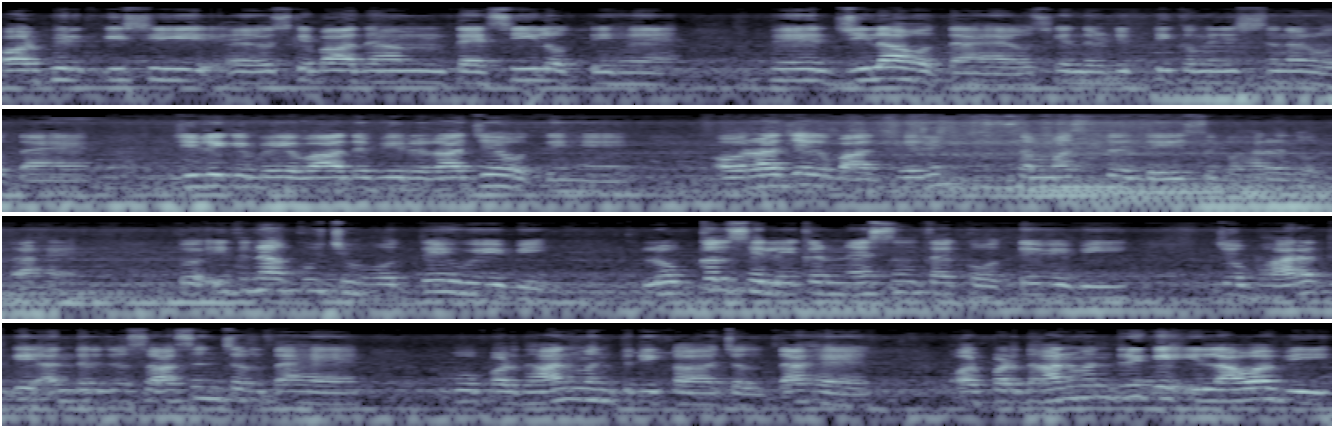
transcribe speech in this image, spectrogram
और फिर किसी उसके बाद हम तहसील होती है, फिर जिला होता है, उसके अंदर डिप्टी कमिश्नर होता है, ज़िले के बाद फिर राज्य होते हैं। और राज्य के बाद फिर समस्त देश भारत होता है। तो इतना कुछ होते हुए भी लोकल से लेकर नेशनल तक होते हुए भी, जो भारत के अंदर जो शासन चलता है, वो प्रधानमंत्री का चलता है। और प्रधानमंत्री के अलावा भी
